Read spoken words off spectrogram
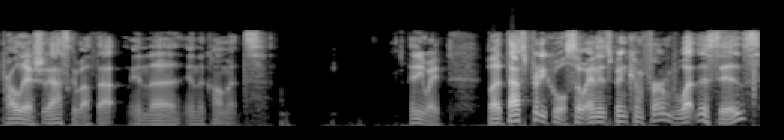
probably I should ask about that in the in the comments. Anyway, but that's pretty cool. So and it's been confirmed what this is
